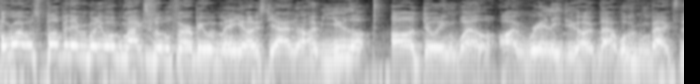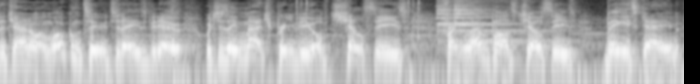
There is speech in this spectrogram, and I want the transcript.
Alright, what's poppin' everybody? Welcome back to Football Therapy with me, your host Yan. I hope you lot are doing well. I really do hope that. Welcome back to the channel and welcome to today's video, which is a match preview of Chelsea's, Frank Lampard's Chelsea's biggest game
